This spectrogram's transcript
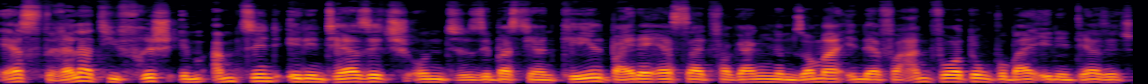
erst relativ frisch im Amt sind, Edin Terzic und Sebastian Kehl, beide erst seit vergangenem Sommer in der Verantwortung, wobei Edin Terzic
